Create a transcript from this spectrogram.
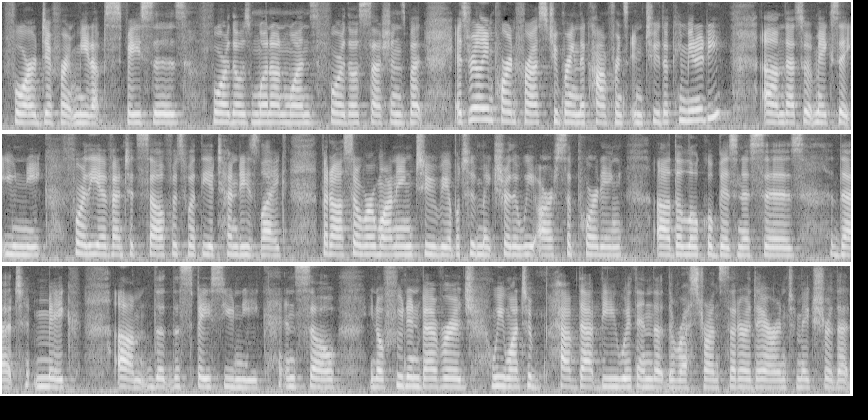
for different meetup spaces, for those one-on-ones, for those sessions. But it's really important for us to bring the conference into the community. Um, that's what makes it unique for the event itself. It's what the attendees like. But also, we're wanting to be able to make sure that we are supporting uh, the local businesses that make um, the, the space unique. And so, you know, food and beverage, we want to have that be within the, the restaurants that are there and to make sure that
